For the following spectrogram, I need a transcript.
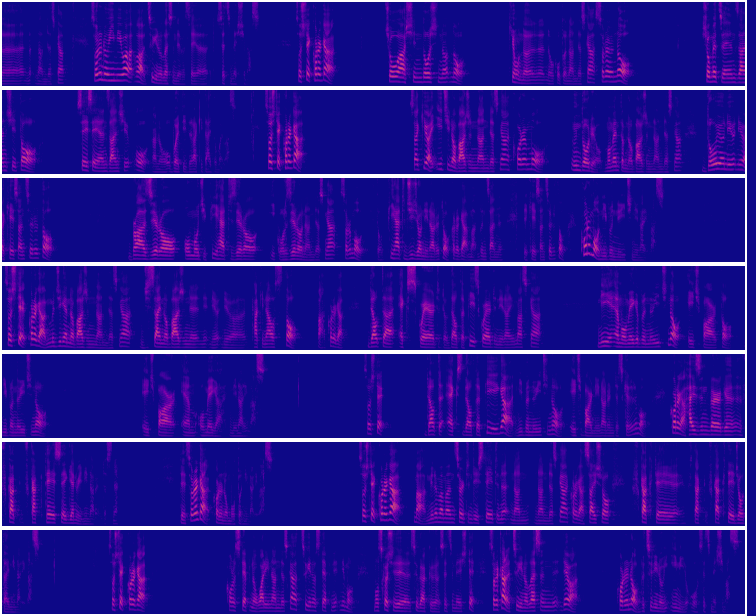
なんですが、それの意味は次のレッスンで説明します。そしてこれが調和振動子の基本ののことなんですが、それの消滅演算子と生成演算子をあの覚えていただきたいと思います。そしてこれがさっきは1のバージョンなんですが、これも運動量、モメンタムのバージョンなんですが、同様には計算すると、ブラ0大文字 p ハット0イコール0なんですが、それも、p ハット事乗になると、これがまあ分散で計算すると、これも2分の1になります。そしてこれが無次元のバージョンなんですが、実際のバージョンに書き直すと、まあ、これが delta x squared と deltap 2になりますが、2m オメガ分の1の h bar と2分の1の h bar m オメガになります。そして、デルタ x デルタ p が2分の1の h bar になるんですけれども、これがハイゼンベルグ不確定性原理になるんですね。で、それがこれの元になります。そしてこれが、まあ、 minimum uncertainty state なんですが、これが最初不確定不確定状態になります。そしてこれがこのステップの終わりなんですが、次のステップにももう少し数学を説明して、それから次のレッスンではこれの物理の意味を説明します。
